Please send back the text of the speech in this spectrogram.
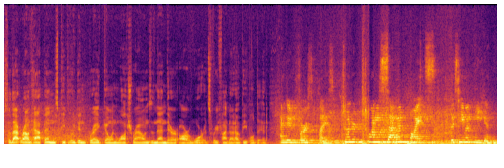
So that round happens. People who didn't break go and watch rounds, and then there are awards where you find out how people did. And in first place with 227 points, the team of Eagan.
